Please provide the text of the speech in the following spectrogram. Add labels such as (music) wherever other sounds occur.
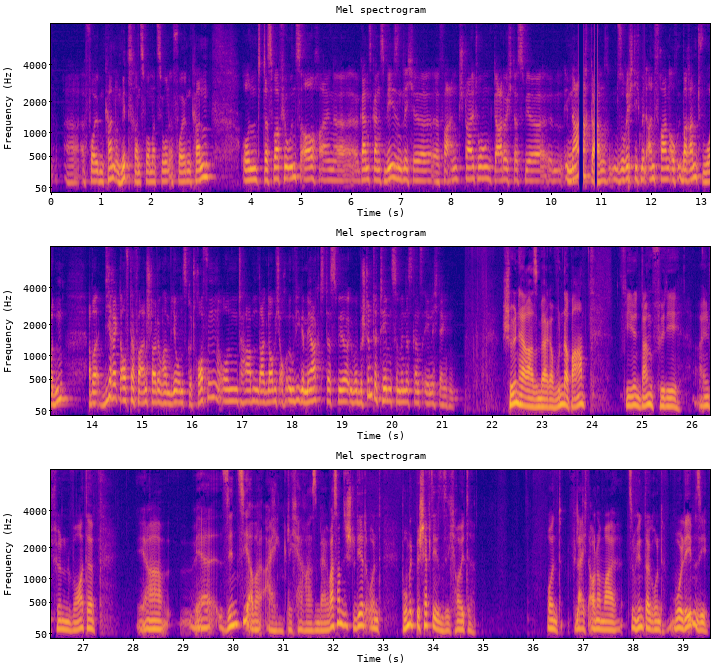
erfolgen kann und mit Transformation erfolgen kann. Und das war für uns auch eine ganz, ganz wesentliche Veranstaltung, dadurch, dass wir ähm, im Nachgang so richtig mit Anfragen auch überrannt wurden. Aber direkt auf der Veranstaltung haben wir uns getroffen und haben da, glaube ich, auch irgendwie gemerkt, dass wir über bestimmte Themen zumindest ganz ähnlich denken. Schön, Herr Rasenberger, wunderbar. Vielen Dank für die einführenden Worte. Ja, wer sind Sie aber eigentlich, Herr Rasenberger? Was haben Sie studiert und Womit beschäftigen Sie sich heute? Und vielleicht auch nochmal zum Hintergrund, wo leben Sie?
